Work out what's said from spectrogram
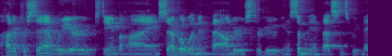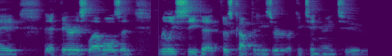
100% we are stand behind several women founders through you know some of the investments we've made at various levels and really see that those companies are, are continuing to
